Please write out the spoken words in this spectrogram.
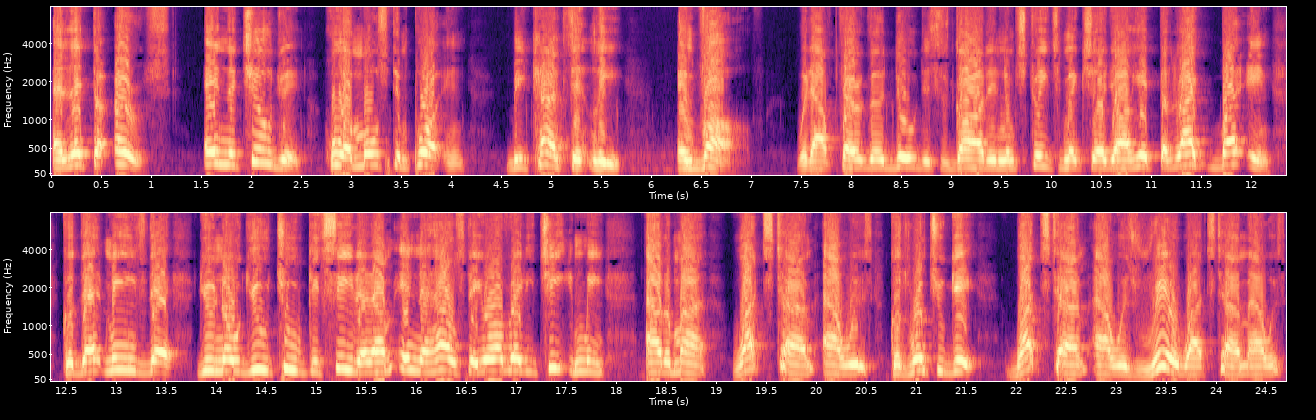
And let the earths and the children who are most important be constantly involved. Without further ado, this is God in them streets. Make sure y'all hit the like button because that means that, you know, YouTube can see that I'm in the house. They already cheating me out of my watch time hours, because once you get watch time hours, real watch time hours,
